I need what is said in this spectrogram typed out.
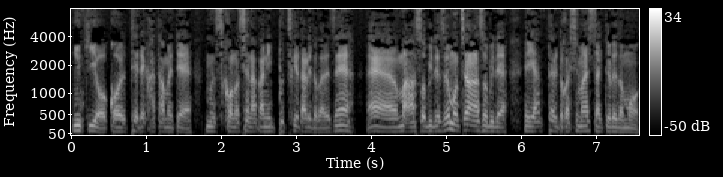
雪をこう手で固めて、息子の背中にぶつけたりとかですね、えー、まあ遊びですよ、もちろん遊びで、やったりとかしましたけれども、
